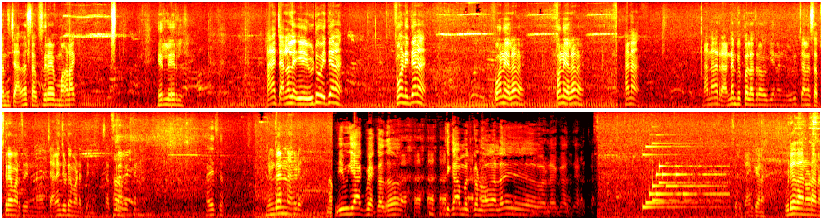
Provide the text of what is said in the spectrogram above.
ಒಂದು ಚಾನಲ್ ಸಬ್ಸ್ಕ್ರೈಬ್ ಮಾಡಕ್ಕೆ ಇರಲಿ ಇರಲಿ. ಅಣ್ಣ ಚಾನಲ್ ಯೂಟ್ಯೂಬ್ ಐತೇನ ಫೋನ್ ಐತೇನ ಫೋನ್ ಇಲ್ಲಣ್ಣ ಫೋನ್ ಇಲ್ಲಣ್ಣ ಅಣ್ಣ ನಾನು ರ್ಯಾಂಡಮ್ ಪೀಪಲ್ ಹತ್ರ ಹೋಗಿ ನಾನು ಯೂಟ್ಯೂಬ್ ಚಾನಲ್ ಸಬ್ಸ್ಕ್ರೈಬ್ ಮಾಡ್ತೀನಿ ನಾನು ಚಾಲೆಂಜ್ ವಿಡಿಯೋ ಮಾಡ್ತೀನಿ. ಸಬ್ಸ್ಕ್ರೈಬ್ ಆಗ್ತೀನಿ. ಆಯ್ತು ಸರ್. ನಿಮ್ದೇನು ಅಂಗಡಿ? ನಿಮ್ಗೆ ಯಾಕೆ ಬೇಕದು ತಿಕಾ ಮುಚ್ಕೊಂಡು ಹೋಗಲ್ಲ ಸರಿ ಥ್ಯಾಂಕ್ ಯು ಅಣ್ಣ. ವಿಡಿಯೋದ ನೋಡೋಣ.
